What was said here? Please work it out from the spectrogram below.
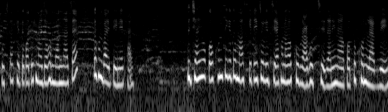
ফুচকা খেতে কত সময় যখন মন না চায়, তখন বাড়িতে এনে খায়। তো যাই হোক, কখন থেকে তো মাছ কেটেই চলেছে, এখন আমার খুব রাগ হচ্ছে। জানি না কতক্ষণ লাগবে।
